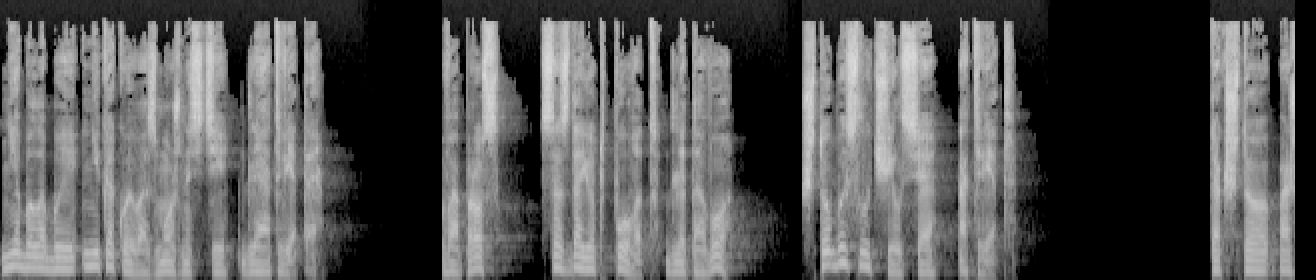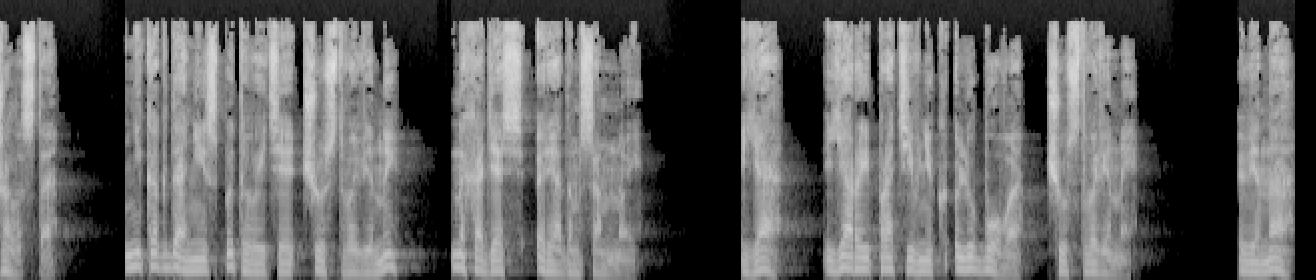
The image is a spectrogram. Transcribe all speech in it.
не было бы никакой возможности для ответа. Вопрос создает повод для того, чтобы случился ответ. Так что, пожалуйста, никогда не испытывайте чувство вины, находясь рядом со мной. Я – ярый противник любого чувства вины. Вина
